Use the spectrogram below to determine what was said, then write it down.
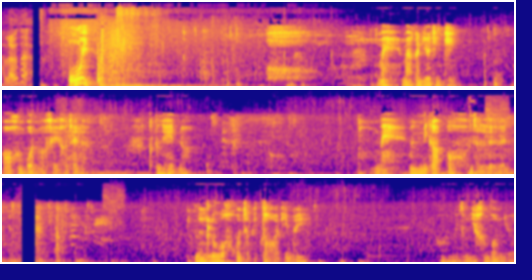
Hello there โอ้ยไม่มากันเยอะจริง ๆ อ๋อ ข้างบน โอเค เข้าใจแล้ว ก็เพิ่งเห็นเนาะแหมมึงนี่ก็ โอ้จันเลิน ไม่รู้ว่าควรจะไปต่อดีไหมมีตรงนี้ข้างบนอยู่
